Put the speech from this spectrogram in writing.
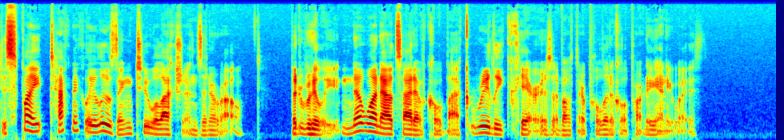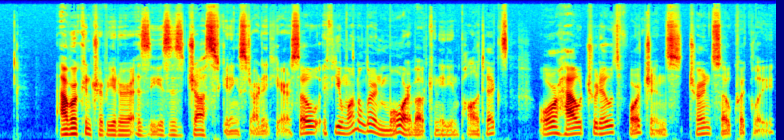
despite technically losing two elections in a row. But really, no one outside of Quebec really cares about their political party, anyways. Our contributor Aziz is just getting started here, so if you want to learn more about Canadian politics or how Trudeau's fortunes turned so quickly,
